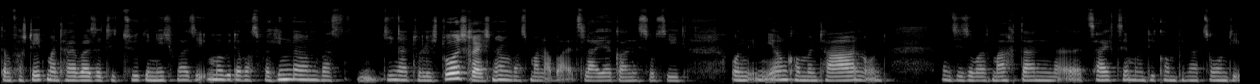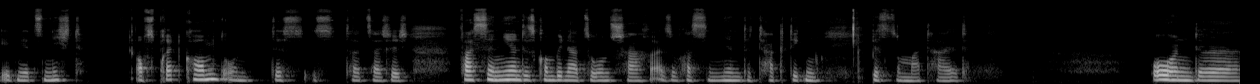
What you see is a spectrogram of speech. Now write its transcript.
dann versteht man teilweise die Züge nicht, weil sie immer wieder was verhindern, was die natürlich durchrechnen, was man aber als Laie gar nicht so sieht. Und in ihren Kommentaren und wenn sie sowas macht, dann äh, zeigt sie immer die Kombination, die eben jetzt nicht aufs Brett kommt. Und das ist tatsächlich faszinierendes Kombinationsschach, also faszinierende Taktiken bis zum Matt halt. Und äh,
